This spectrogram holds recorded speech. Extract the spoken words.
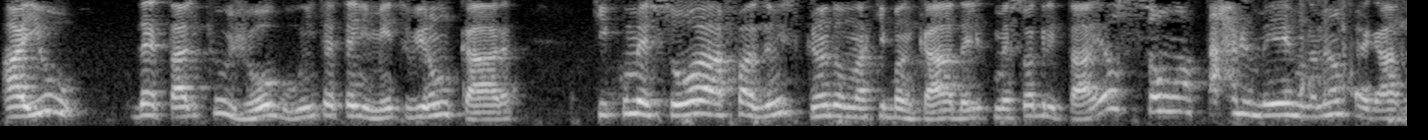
Aí o detalhe que o jogo, o entretenimento virou um cara que começou a fazer um escândalo na arquibancada, ele começou a gritar: Eu sou um otário mesmo, na mesma pegada.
